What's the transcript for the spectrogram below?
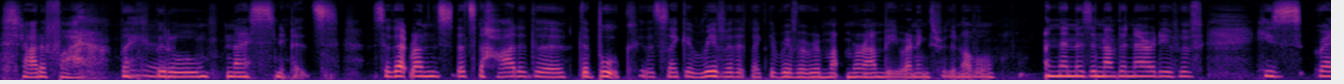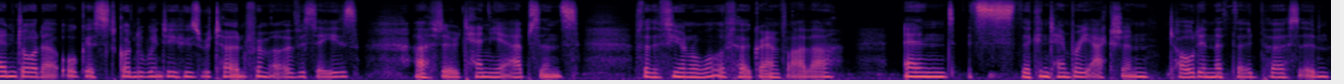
start a fire, like Yeah. little nice snippets. So that runs. That's the heart of the the book. It's like a river that, like the river Ram- Murrumby, running through the novel. And then there's another narrative of his granddaughter, August Gondiwindi, who's returned from overseas after a 10 year absence for the funeral of her grandfather. And it's the contemporary action told in the third person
